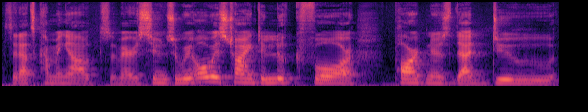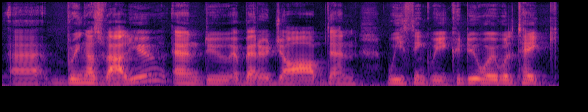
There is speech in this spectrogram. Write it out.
So that's coming out very soon. So we're always trying to look for partners that do uh, bring us value and do a better job than we think we could do, or it will take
